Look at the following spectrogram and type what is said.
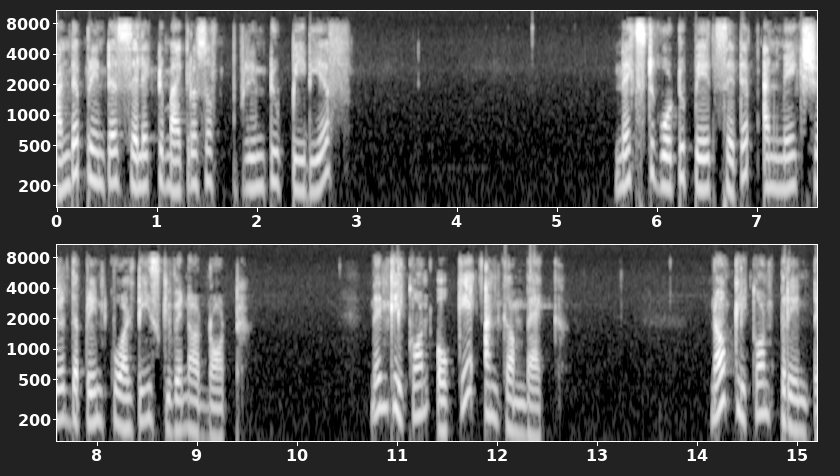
Under printer, select Microsoft Print to PDF. Next, go to page setup and make sure the print quality is given or not. Then click on OK and come back. Now click on print.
